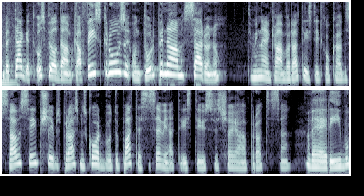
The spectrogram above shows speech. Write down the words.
Bet tagad uzpildām kafijas krūzi un turpinām sarunu. Tu minēji, kā var attīstīt kaut kādas savas īpašības, prasmes, ko varbūt tu pati esi sevi attīstījusi šajā procesā. Vērību,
